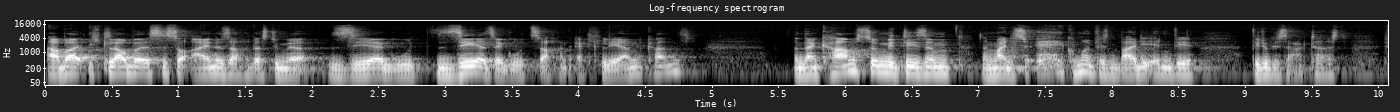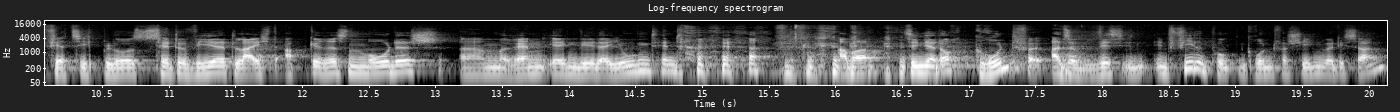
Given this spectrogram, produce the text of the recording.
Aber ich glaube, es ist so eine Sache, dass du mir sehr gut, sehr, sehr gut Sachen erklären kannst. Und dann kamst du mit diesem, dann meinte ich so, ey, guck mal, wir sind beide irgendwie, wie du gesagt hast, 40 plus, tätowiert, leicht abgerissen modisch, ähm, rennen irgendwie der Jugend hinterher. Aber sind ja doch Grund, also in vielen Punkten grundverschieden, würde ich sagen.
